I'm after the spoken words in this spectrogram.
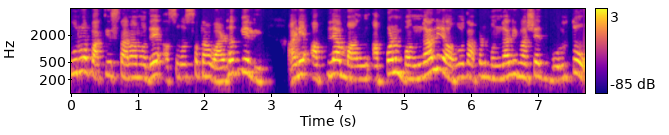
पूर्व पाकिस्तानामध्ये अस्वस्थता वाढत गेली. आणि आपल्या आपण बंगाली आहोत आपण बंगाली भाषेत बोलतो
